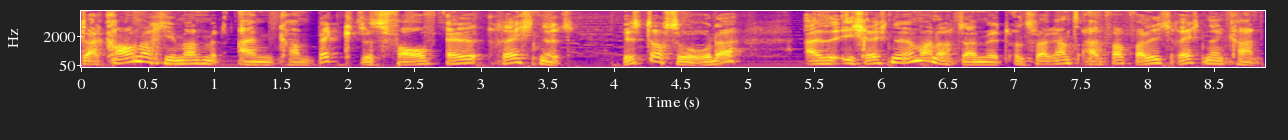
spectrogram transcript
da kaum noch jemand mit einem Comeback des VfL rechnet. Ist doch so, oder? Also ich rechne immer noch damit und zwar ganz einfach, weil ich rechnen kann.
